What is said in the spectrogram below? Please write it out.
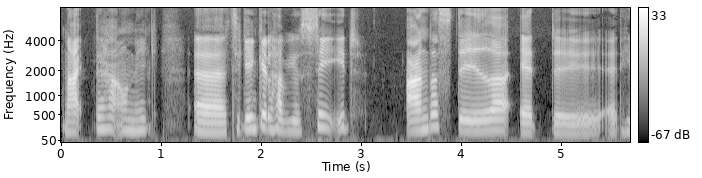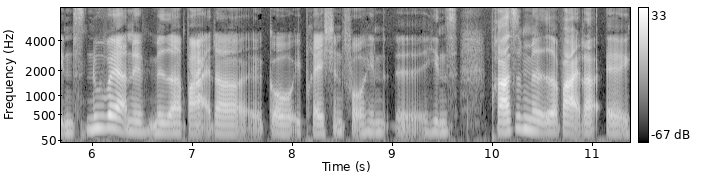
Nej, det har hun ikke. Uh, til gengæld har vi jo set andre steder, at, uh, at hendes nuværende medarbejdere uh, øh, går i præssion for hende. Uh, hendes pressemedarbejdere uh,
